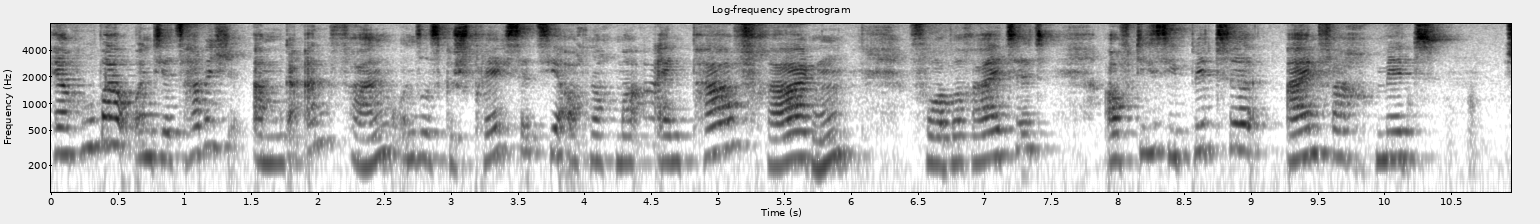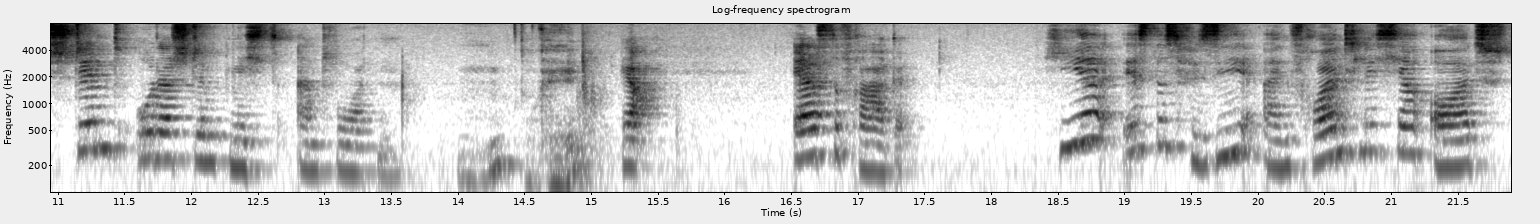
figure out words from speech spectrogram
Herr Huber, und jetzt habe ich am Anfang unseres Gesprächs jetzt hier auch noch mal ein paar Fragen vorbereitet, auf die Sie bitte einfach mit stimmt oder stimmt nicht antworten. Mhm, okay. Ja. Erste Frage. Hier ist es für Sie ein freundlicher Ort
